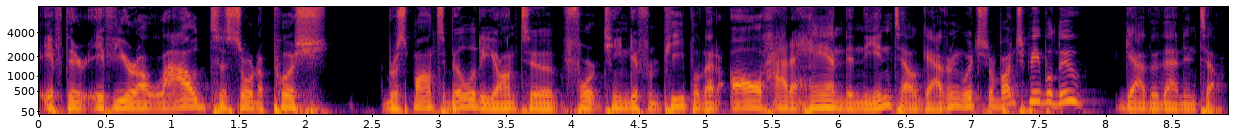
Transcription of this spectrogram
if there if you're allowed to sort of push responsibility onto 14 different people that all had a hand in the intel gathering which a bunch of people do gather that intel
